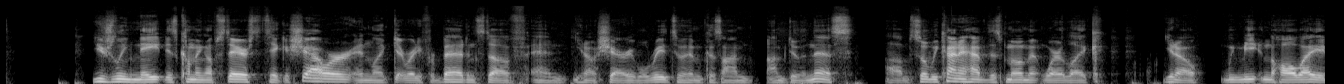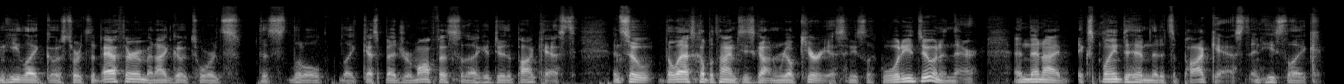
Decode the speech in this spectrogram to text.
usually Nate is coming upstairs to take a shower and like get ready for bed and stuff, and you know, Sherry will read to him because I'm I'm doing this. Um, so we kind of have this moment where like, you know, we meet in the hallway and he like goes towards the bathroom and I go towards this little like guest bedroom office so that I could do the podcast. And so the last couple times he's gotten real curious and he's like, well, "What are you doing in there?" And then I explained to him that it's a podcast and he's like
